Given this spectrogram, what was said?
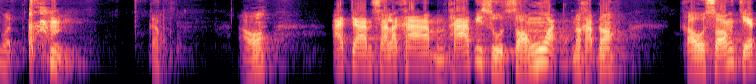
งวดครับเอาอาจารย์สารคามท้าพิสูจน์สองงวดนะครับเนาะเข้าสองเจ็ด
